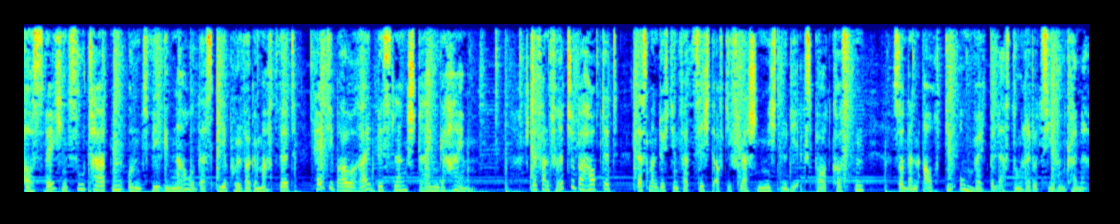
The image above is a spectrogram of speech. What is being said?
Aus welchen Zutaten und wie genau das Bierpulver gemacht wird, hält die Brauerei bislang streng geheim. Stefan Fritsche behauptet, dass man durch den Verzicht auf die Flaschen nicht nur die Exportkosten, sondern auch die Umweltbelastung reduzieren könne.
